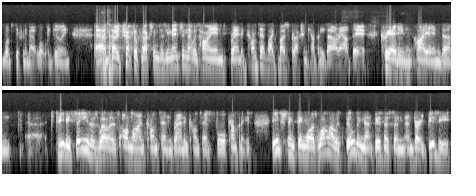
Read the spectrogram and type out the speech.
what's different about what we're doing. Um, okay. So Trapdoor Productions, as you mentioned, that was high-end branded content, like most production companies are out there, creating high-end um, uh, TVCs as well as online content and branded content for companies. The interesting thing was, while I was building that business and, and very busy,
